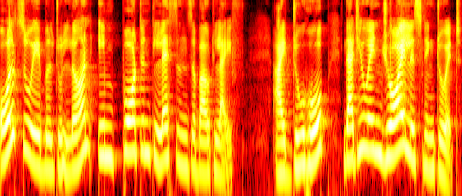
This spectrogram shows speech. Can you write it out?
also able to learn important lessons about life. I do hope that you enjoy listening to it.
